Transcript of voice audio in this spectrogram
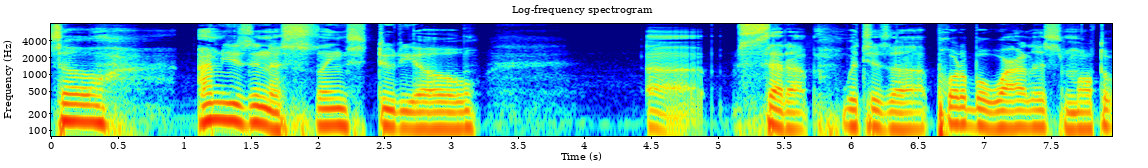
So I'm using a Sling Studio uh, setup, which is a portable wireless multi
